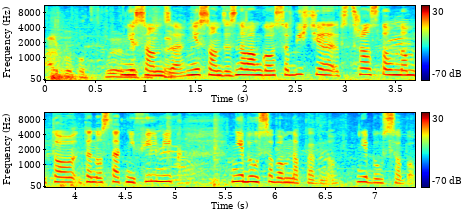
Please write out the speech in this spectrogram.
Albo pod wpływem... nie sądzę, nie sądzę. Znałam go osobiście, wstrząsnął nam to, ten ostatni filmik. Nie był sobą na pewno, nie był sobą.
